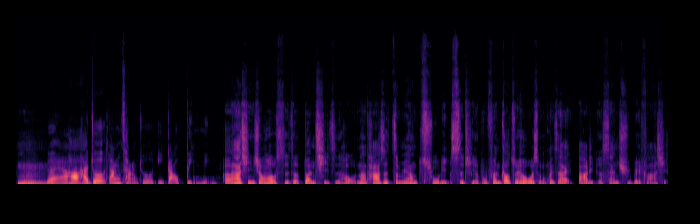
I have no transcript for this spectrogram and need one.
嗯，对，然后他就当场就一刀毙命。呃，他行凶后，死者断气之后，那他是怎么样处理尸体的部分？到最后为什么会在巴黎的山区被发现？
